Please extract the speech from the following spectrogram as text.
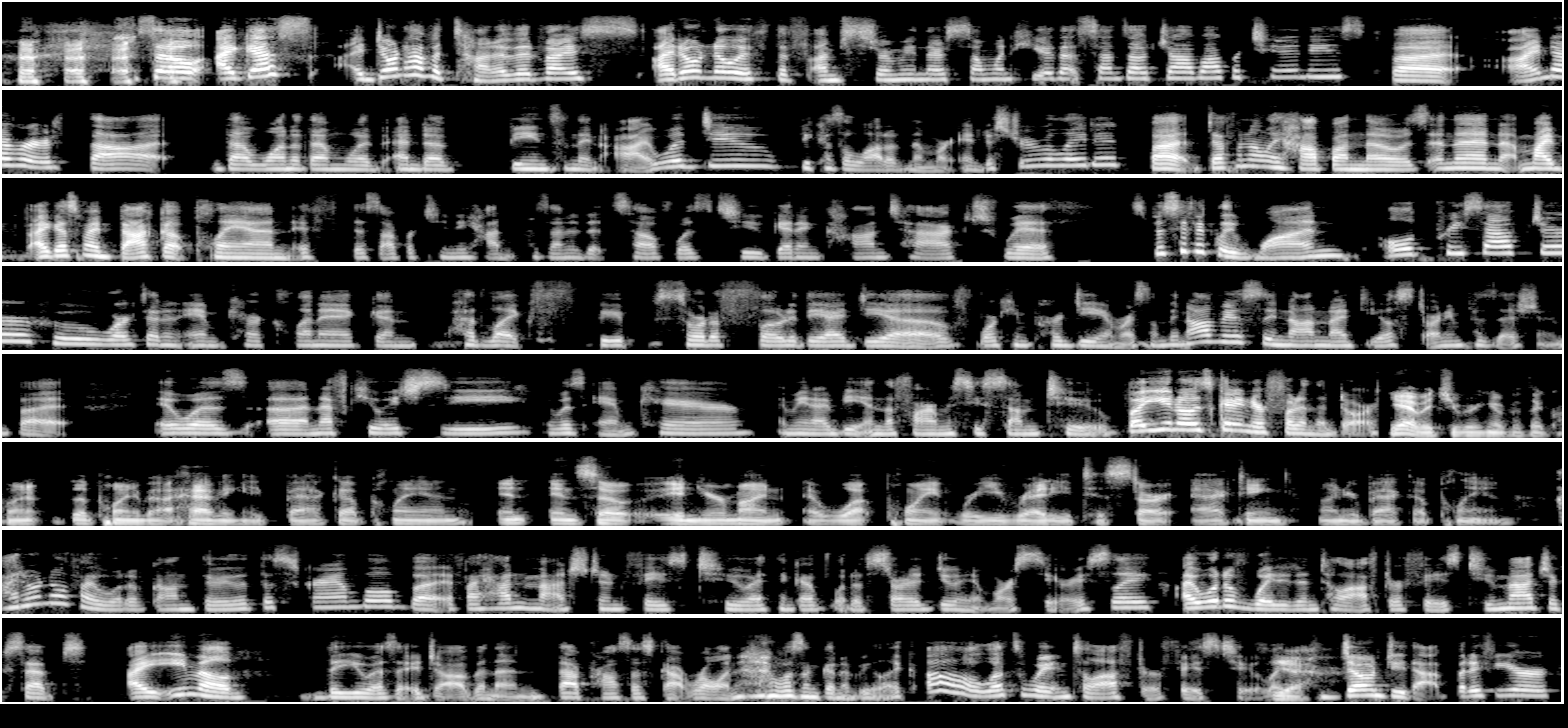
so I guess I don't have a ton of advice. I don't know if the I'm assuming there's someone here that sends out job opportunities, but I never thought that one of them would end up being something I would do because a lot of them were industry related, but definitely hop on those. And then my I guess my backup plan if this opportunity hadn't presented itself was to get in contact with specifically one old preceptor who worked at an AIM care clinic and had like be, sort of floated the idea of working per diem or something. Obviously, not an ideal starting position, but it was uh, an FQHC. It was AmCare. I mean, I'd be in the pharmacy some too, but you know, it's getting your foot in the door. Yeah, but you bring up the point, the point about having a backup plan, and and so in your mind, at what point were you ready to start acting on your backup plan? I don't know if I would have gone through with the scramble, but if I hadn't matched in phase two, I think I would have started doing it more seriously. I would have waited until after phase two match, except I emailed the USA job and then that process got rolling. And I wasn't going to be like, oh, let's wait until after phase two. Like, Yeah. don't do that. But if you're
